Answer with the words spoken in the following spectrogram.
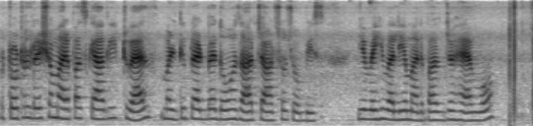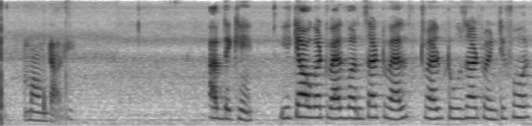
तो टोटल रेशो हमारे पास क्या आ गई? ट्वेल्व मल्टीप्लाइड बाई दो हज़ार चार सौ चौबीस। ये वही वाली हमारे पास जो है वो अमाउंट आ गई। अब देखें, ये क्या होगा? ट्वेल्व वन ज़ा ट्वेल्व ट्वेल्व टू ज़ा ट्वेंटी फोर।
